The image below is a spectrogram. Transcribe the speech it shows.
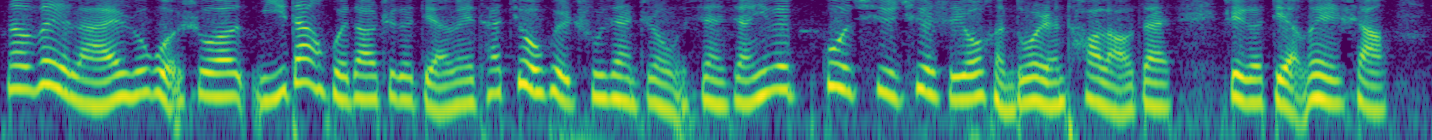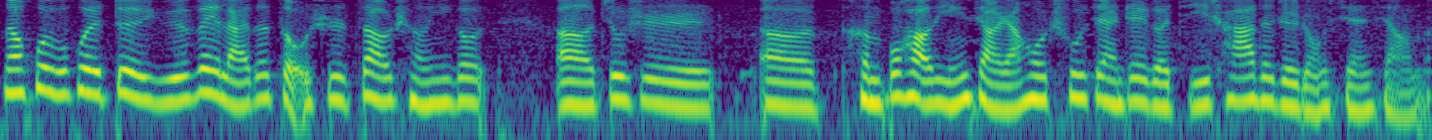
那未来如果说一旦回到这个点位，它就会出现这种现象，因为过去确实有很多人套牢在这个点位上，那会不会对于未来的走势造成一个呃，就是呃很不好的影响，然后出现这个极差的这种现象呢？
